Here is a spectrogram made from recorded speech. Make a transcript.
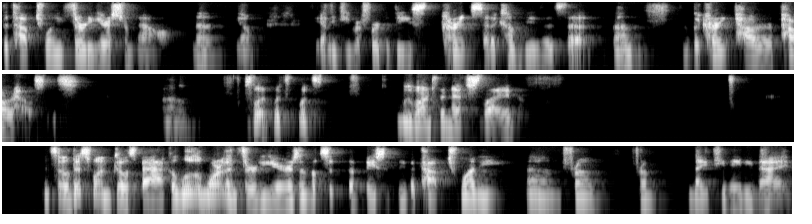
the top 20, 30 years from now. Uh, you know, I think he referred to these current set of companies as the, um, the current power powerhouses. Um, so let, let's let's move on to the next slide. And so this one goes back a little more than 30 years and looks at the, basically the top 20 um, from from 1989.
